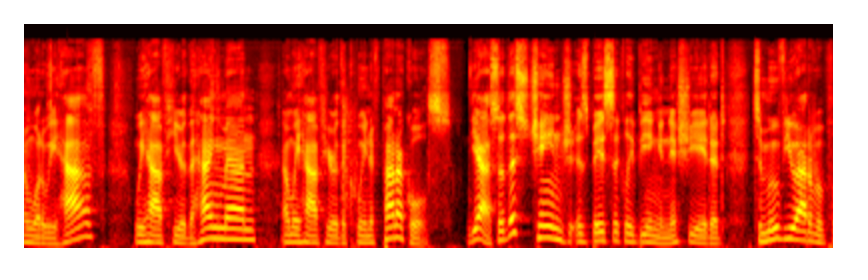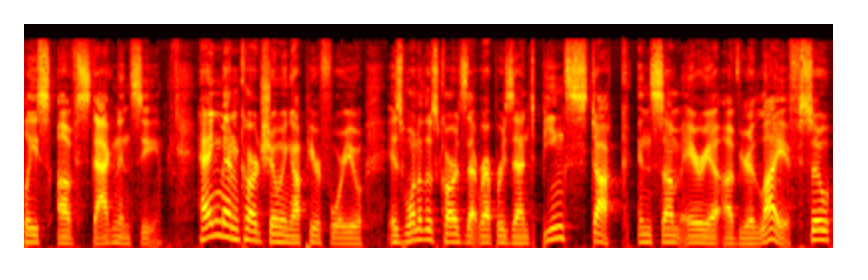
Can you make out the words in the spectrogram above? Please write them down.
And what do we have? We have here the Hangman, and we have here the Queen of Pentacles. Yeah, so this change is basically being initiated to move you out of a place of stagnancy. Hangman card showing up here for you is one of those cards that represent being stuck in some area of your life. So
